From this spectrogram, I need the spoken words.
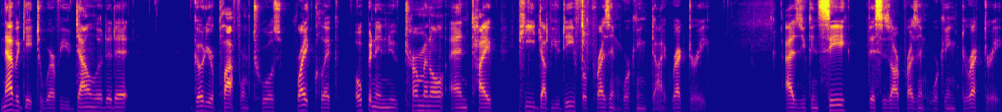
navigate to wherever you downloaded it, go to your platform tools, right click, open a new terminal and type pwd for present working directory. As you can see, this is our present working directory.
